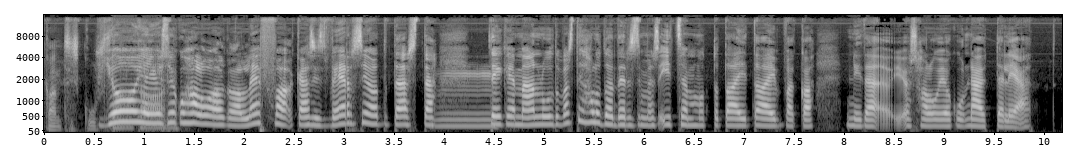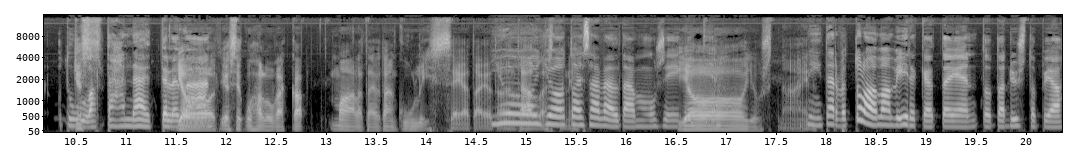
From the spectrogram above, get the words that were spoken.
Kantsis kustantaa. Joo, ja jos joku haluaa alkaa leffa käsis versiota tästä Mm, tekemään, luultavasti halutaan tehdä se myös itse, mutta tai, tai vaikka niitä, jos haluaa joku näyttelijä tulla Jos- tähän näyttelemään. Joo, jos joku haluaa vaikka maalata jotain kulisseja tai jotain joo, tällaista. joo niin... tai säveltää musiikit. Ja... Joo, just näin. Niin, tervetuloa vaan viihdekäyttäjien tota, dystopia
